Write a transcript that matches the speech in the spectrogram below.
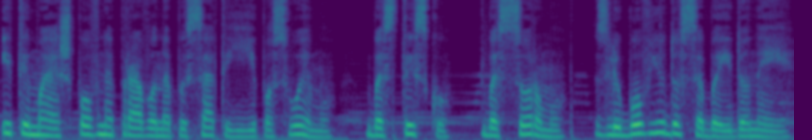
І ти маєш повне право написати її по-своєму, без тиску, без сорому, з любов'ю до себе і до неї.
